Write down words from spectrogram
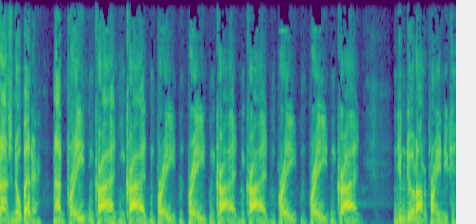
I was no better. I'd prayed and cried and cried and prayed and prayed and cried and cried and prayed and prayed and cried. And you can do a lot of praying. You can,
